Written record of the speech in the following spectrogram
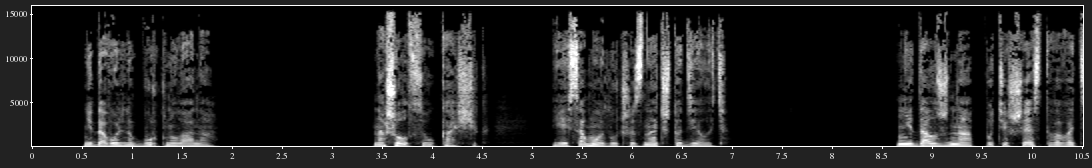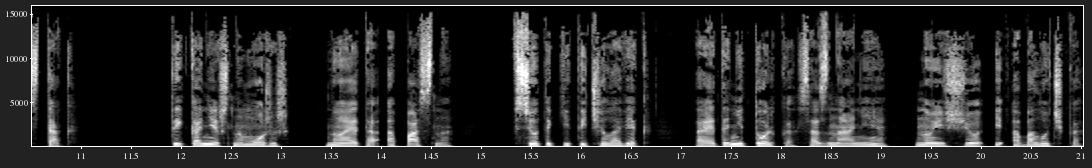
— недовольно буркнула она. Нашелся указчик. Ей самой лучше знать, что делать. «Не должна путешествовать так. Ты, конечно, можешь, но это опасно. Все-таки ты человек, а это не только сознание, но еще и оболочка.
